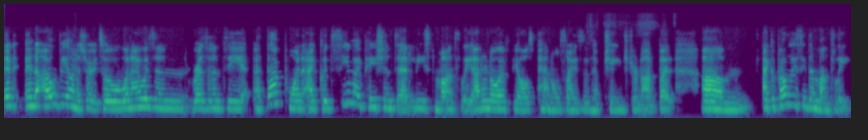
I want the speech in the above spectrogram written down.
And and I'll be honest, right? So when I was in residency at that point, I could see my patients at least monthly. I don't know if y'all's panel sizes have changed or not, but um I could probably see them monthly.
